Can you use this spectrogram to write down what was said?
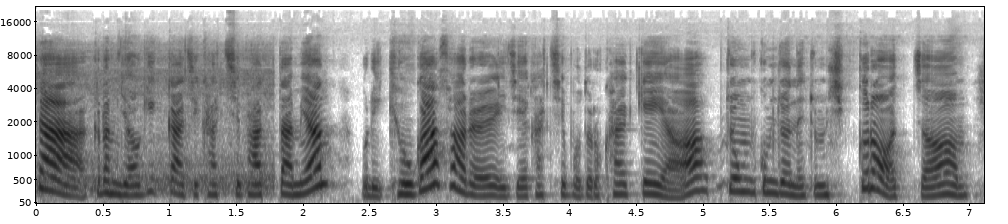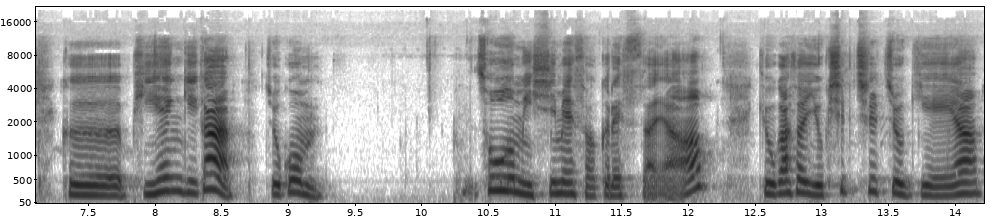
자, 그럼 여기까지 같이 봤다면 우리 교과서를 이제 같이 보도록 할게요. 조금 전에 좀 시끄러웠죠. 그 비행기가 조금 소음이 심해서 그랬어요. 교과서 67쪽이에요.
